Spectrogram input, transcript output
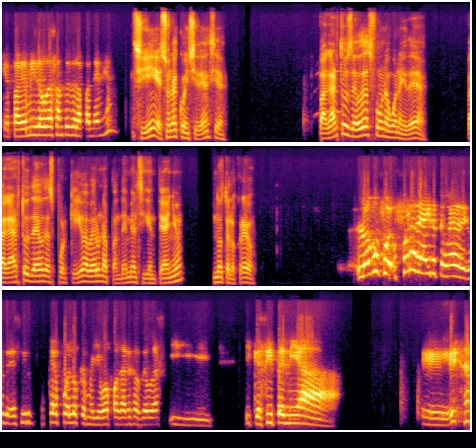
que pagué mis deudas antes de la pandemia. Sí, es una coincidencia. Pagar tus deudas fue una buena idea. Pagar tus deudas porque iba a haber una pandemia el siguiente año, no te lo creo. Luego, fuera de aire, te voy a decir qué fue lo que me llevó a pagar esas deudas y, que sí tenía... Eh...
